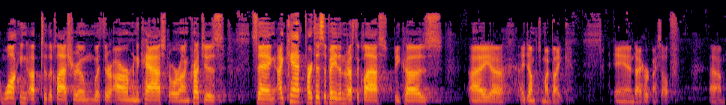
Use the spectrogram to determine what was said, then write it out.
walking up to the classroom with their arm in a cast or on crutches, saying, "I can't participate in the rest of class because I uh, I dumped my bike and I hurt myself." Um,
